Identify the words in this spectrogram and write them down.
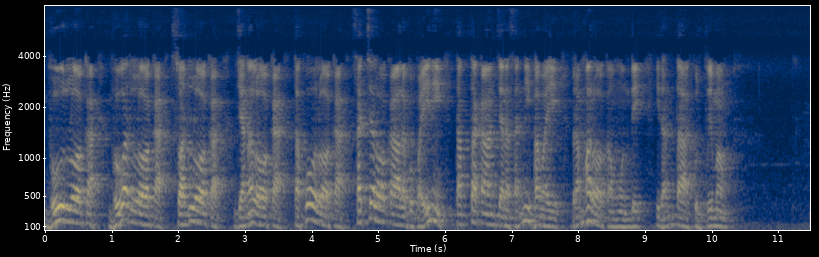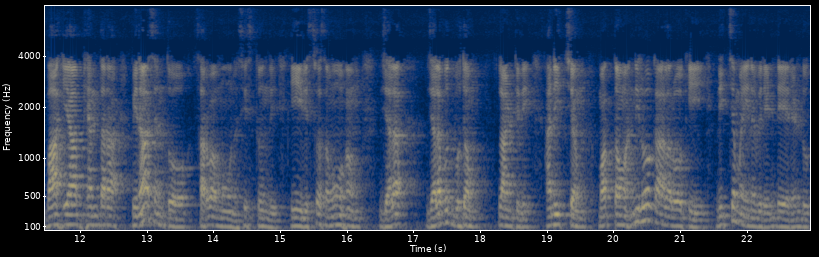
భూర్లోక భువర్లోక స్వర్లోక జనలోక తపోలోక సత్యలోకాలకు పైని తప్తకాంచన సన్నిభమై బ్రహ్మలోకం ఉంది. ఇదంతా కృత్రిమం. బాహ్యాభ్యంతర వినాశంతో సర్వము నశిస్తుంది. ఈ విశ్వసమూహం జల జలబుద్భుతం లాంటిది. అనిత్యం మొత్తం అన్ని లోకాలలోకి నిత్యమైనవి రెండే రెండు.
